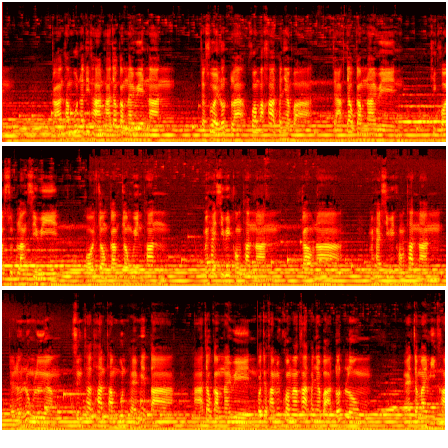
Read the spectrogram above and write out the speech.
รการทำบุญอธิษฐานหาเจ้ากรรมนายเวรนั้น จะช่วยลดละความอาฆาตพยาบาท จากเจ้ากรรมนายเวรที่คอยสุดหลังชีวิต คอจองกรรมจองเวรท่าน ไม่ให้ชีวิตของท่านนั้น ก้าวหน้า ไม่ให้ชีวิตของท่านนั้นจเจริญรุ่งเรือง ซึ่งถ้าท่านทำบุญแผ่เมตตา หาเจ้ากรรมนายเวรก็จะทำให้ความอาฆาตพยาบาทลดลง และจะไม่มีใคร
